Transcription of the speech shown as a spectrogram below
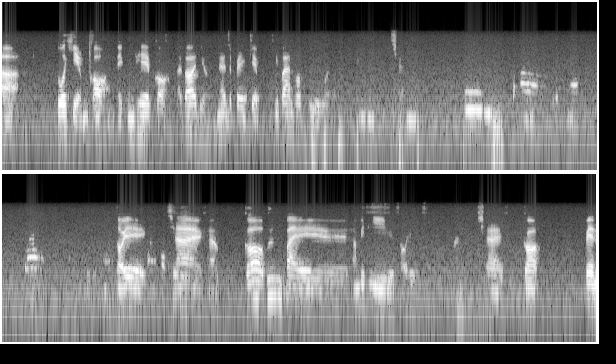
อ่าตัวเข็มก่อนในกรุงเทพก่อน แล้วก็เดี๋ยวน่าจะไปเก็บที่บ้านพ่อครูอะใช่าต่อเอกใช่ครับ ก็เพิ่งไปทำพิธีสอเอกมาใช่ก็เป็น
